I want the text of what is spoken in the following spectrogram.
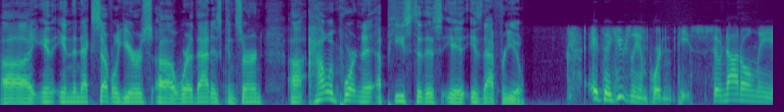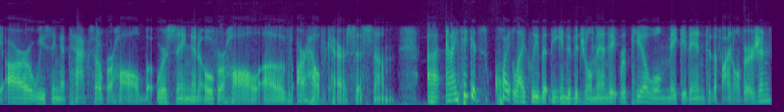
uh, in in the next several years uh, where that is concerned. Uh, how important a piece to this is, is that for you? It's a hugely important piece. So not only are we seeing a tax overhaul, but we're seeing an overhaul of our healthcare system. Uh, and I think it's quite likely that the individual mandate repeal will make it into the final version.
